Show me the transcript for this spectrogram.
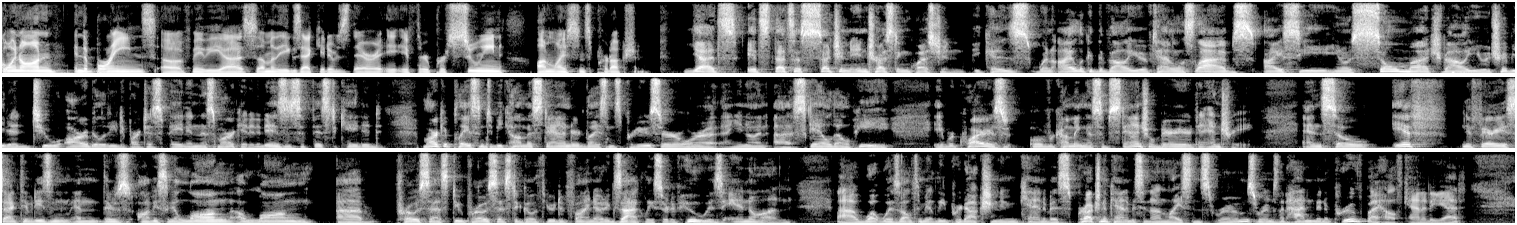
going on in the brains of maybe uh, some of the executives there if they're pursuing unlicensed production? Yeah, it's it's that's a such an interesting question because when I look at the value of Tantalus Labs, I see you know so much value attributed to our ability to participate in this market. It is a sophisticated marketplace, and to become a standard licensed producer or a you know an, a scaled LP, it requires overcoming a substantial barrier to entry. And so, if nefarious activities and, and there's obviously a long a long uh, process, due process to go through to find out exactly sort of who was in on uh, what was ultimately production in cannabis, production of cannabis in unlicensed rooms, rooms that hadn't been approved by Health Canada yet.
